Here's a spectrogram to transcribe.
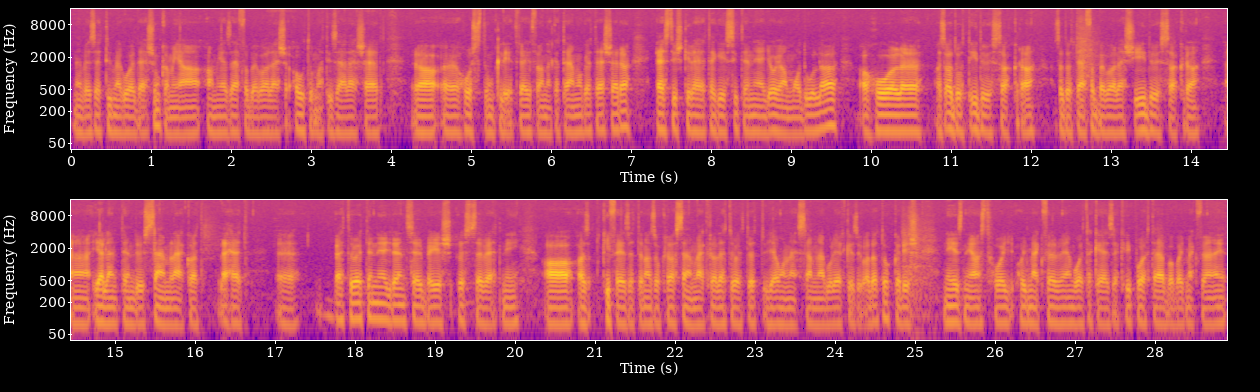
nevezetű megoldásunk, ami, a, ami az áfa bevallása automatizálására hoztunk létre, illetve annak a támogatására. Ezt is ki lehet egészíteni egy olyan modullal, ahol az adott időszakra az adott áfabevallási időszakra jelentendő számlákat lehet betölteni egy rendszerbe és összevetni a, az, kifejezetten azokra a számlákra letöltött ugye online számlából érkező adatokkal, és nézni azt, hogy, hogy megfelelően voltak-e ezek riportálva, vagy megfelelően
